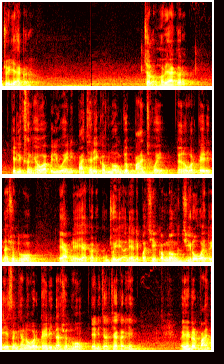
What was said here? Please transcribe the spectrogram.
જોઈએ આગળ. ચલો, હવે આગળ કેટલીક સંખ્યાઓ આપેલી હોય, એની પાછળ એકમનો અંક જો પાંચ હોય, તો એનો વર્ગ કઈ રીતના શોધવો, એ આપણે અહીં આગળ જોઈએ. અને એની પછી એકમનો અંક જીરો હોય, તો એ સંખ્યાનો વર્ગ કઈ રીતના શોધવો, એની ચર્ચા કરીએ. અહીં આગળ પાંચ,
